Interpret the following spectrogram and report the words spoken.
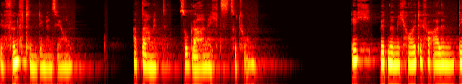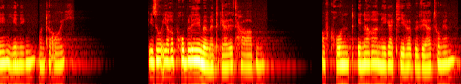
der fünften Dimension hat damit so gar nichts zu tun. Ich widme mich heute vor allem denjenigen unter euch, die so ihre Probleme mit Geld haben, aufgrund innerer negativer Bewertungen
